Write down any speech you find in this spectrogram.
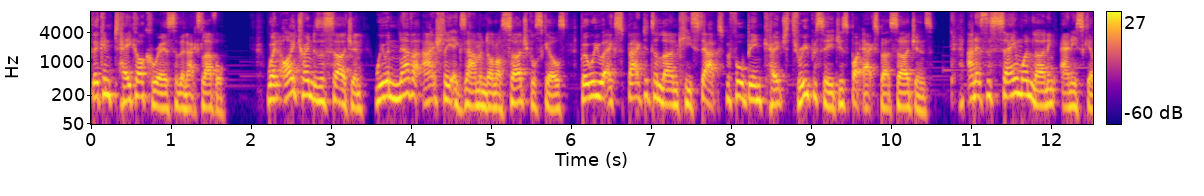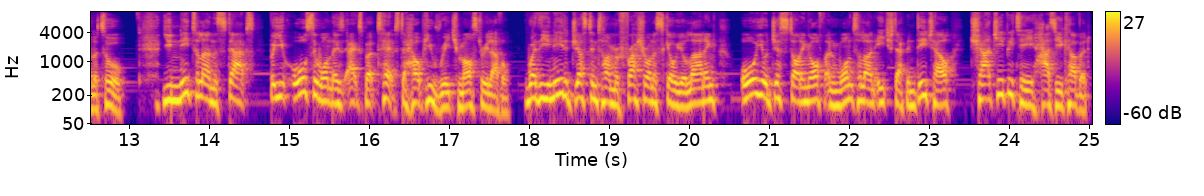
that can take our careers to the next level. When I trained as a surgeon, we were never actually examined on our surgical skills, but we were expected to learn key steps before being coached through procedures by expert surgeons. And it's the same when learning any skill at all. You need to learn the steps, but you also want those expert tips to help you reach mastery level. Whether you need a just-in-time refresher on a skill you're learning, or you're just starting off and want to learn each step in detail, ChatGPT has you covered.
